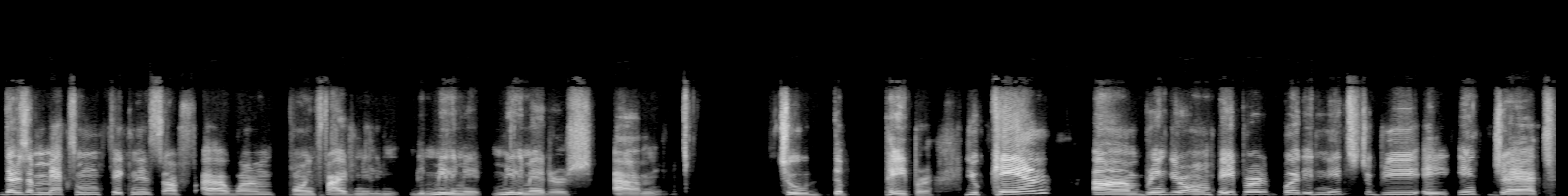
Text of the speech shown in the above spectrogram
there's a maximum thickness of uh, 1.5 milli millimeters um, to the paper. You can um, bring your own paper, but it needs to be a inkjet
